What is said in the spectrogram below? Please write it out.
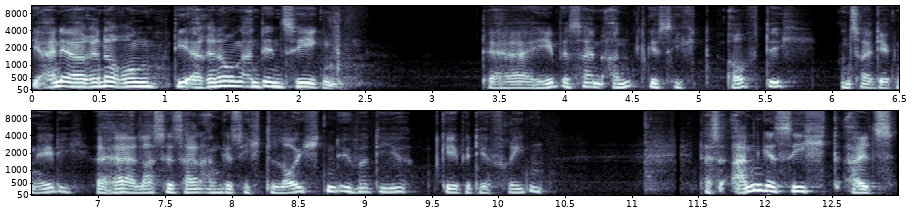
die eine Erinnerung, die Erinnerung an den Segen. Der Herr hebe sein Angesicht auf dich und sei dir gnädig. Der Herr lasse sein Angesicht leuchten über dir, gebe dir Frieden das Angesicht als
